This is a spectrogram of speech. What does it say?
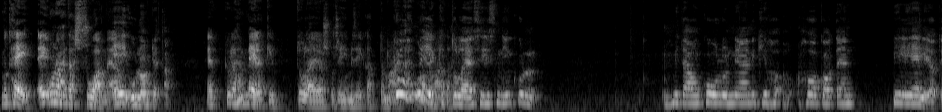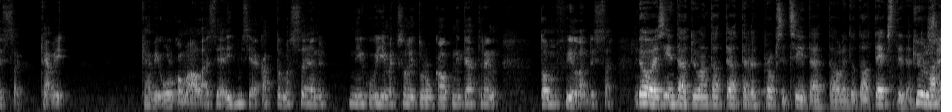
Mutta hei, ei unohdeta Suomea. Ei unohdeta. Et kyllähän meillekin tulee joskus ihmisiä katsomaan Kyllähän ulkomailta. meillekin tulee siis niin kuin, mitä on kuullut, niin ainakin HKTn Billy Eliotissa kävi, kävi ulkomaalaisia ihmisiä katsomassa ja nyt niin kuin viimeksi oli Turun kaupunginteatterin Tom Finlandissa. Joo, ja siinä täytyy antaa teatterille propsit siitä, että oli tota tekstitetty Kyllä, se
